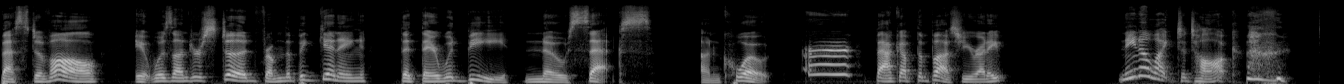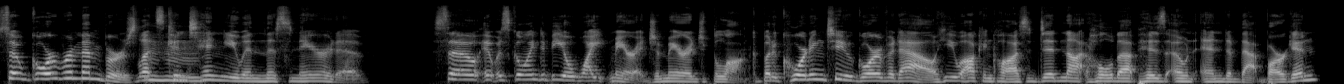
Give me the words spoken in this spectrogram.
Best of all, it was understood from the beginning that there would be no sex. Unquote. Er, back up the bus, you ready? Nina liked to talk. so Gore remembers. Let's Mhm. continue in this narrative. So it was going to be a white marriage, a marriage blanc. But according to Gore Vidal, Hugh Auchincloss did not hold up his own end of that bargain.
